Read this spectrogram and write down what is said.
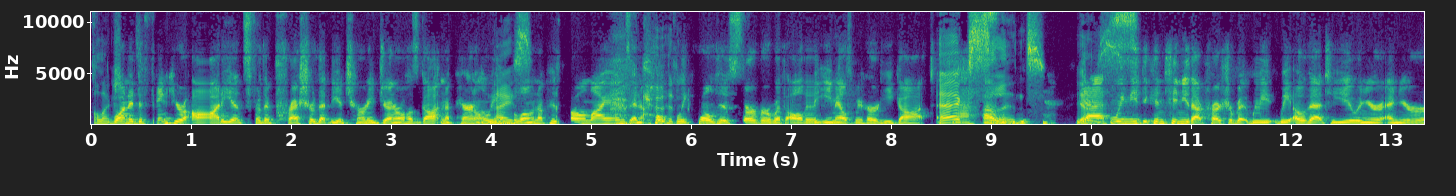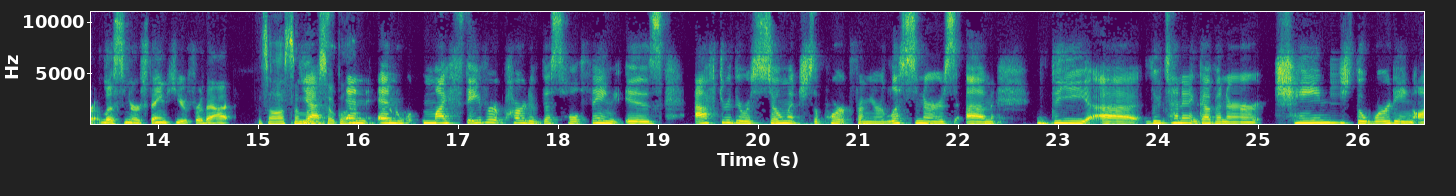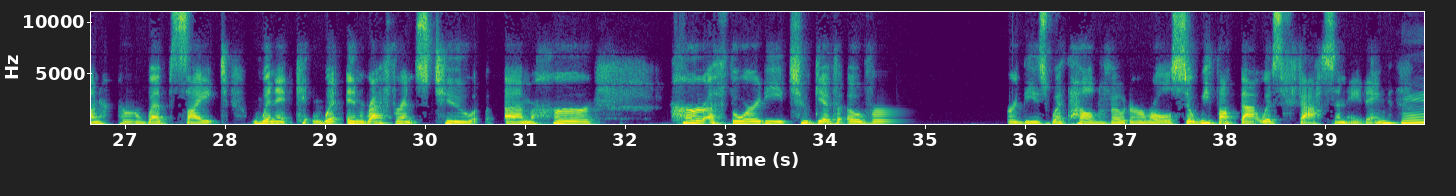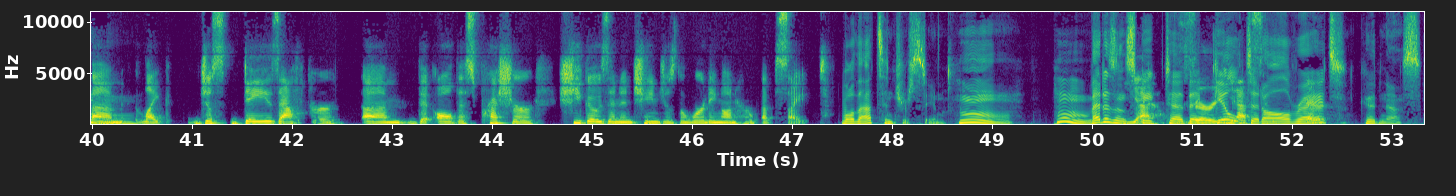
elections. wanted to thank your audience for the pressure that the attorney general has gotten. Apparently, we Nice. have blown up his phone lines and hopefully killed his server with all the emails we heard he got. Excellent. Uh, yes. We need to continue that pressure, but we we owe that to you and your and your listeners. Thank you for that. It's awesome. I'm yes, so glad. and and my favorite part of this whole thing is after there was so much support from your listeners, um, the uh, lieutenant governor changed the wording on her website when it in reference to um, her her authority to give over these withheld voter rolls. So we thought that was fascinating Hmm. um, like just days after um, that all this pressure, she goes in and changes the wording on her website. well, that's interesting. Hmm. Hmm. That doesn't Yeah, speak to the guilt Yes, at all, right? Goodness.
